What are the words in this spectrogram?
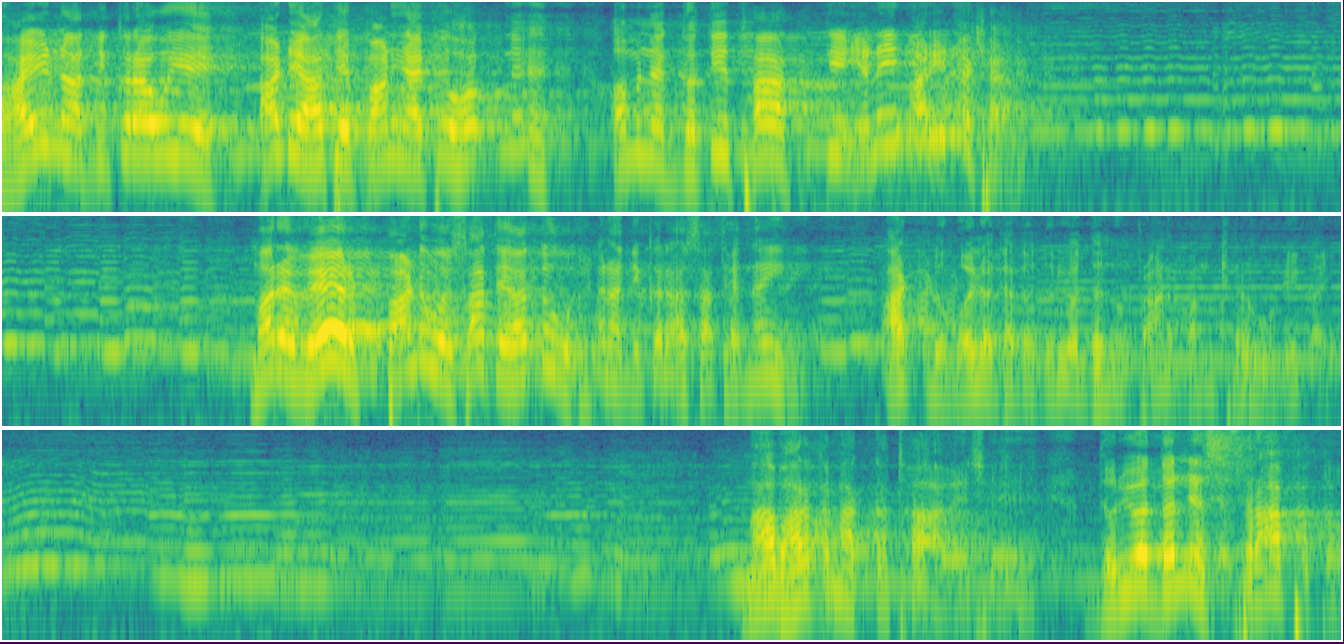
ભાઈના દીકરાઓએ આડે હાથે પાણી આપ્યું હોત ને, અમને ગતિ થાત તે એને મારી નાખ્યા. મારે વેર પાંડવો સાથે હતું, એના દીકરા સાથે નહીં. આટલું બોલ્યો ત્યાં તો દુર્યોધનનું પ્રાણ પંખેર ઉડી ગયું. મહાભારતમાં કથા આવે છે, દુર્યોધનને શ્રાપ હતો.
